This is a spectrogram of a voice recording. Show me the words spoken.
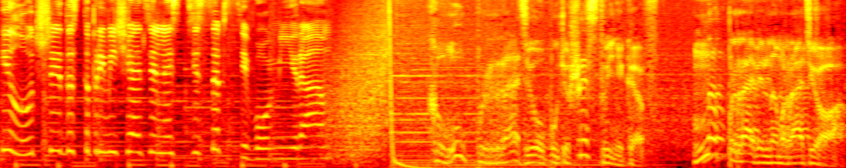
и лучшие достопримечательности со всего мира. Клуб радиопутешественников на правильном радио.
